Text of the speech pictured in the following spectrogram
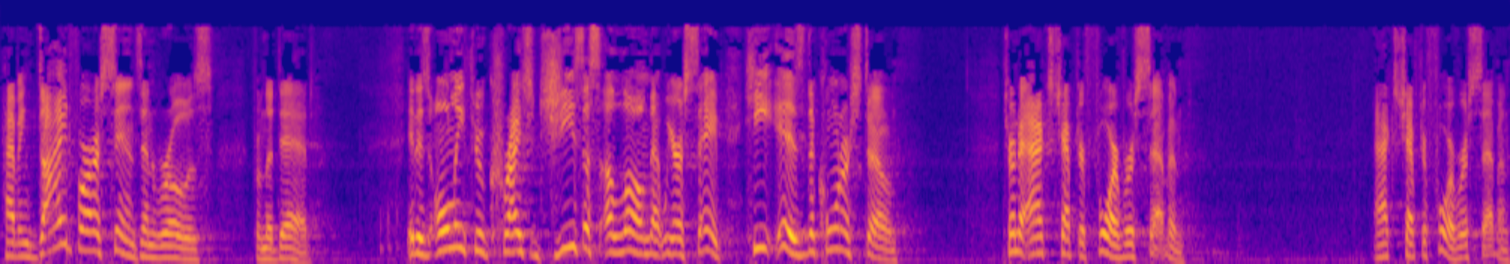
having died for our sins and rose from the dead. It is only through Christ Jesus alone that we are saved. He is the cornerstone. Turn to Acts chapter 4, verse 7. Acts chapter 4, verse 7.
